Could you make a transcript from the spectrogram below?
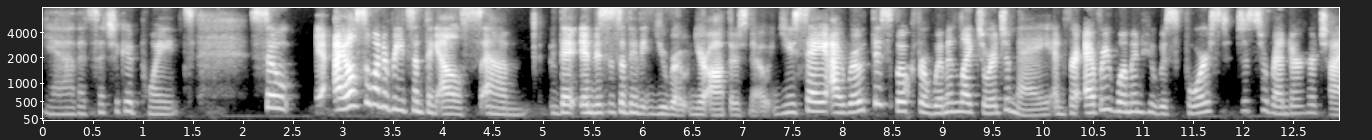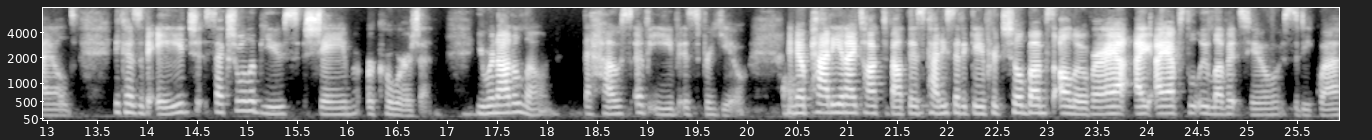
Yeah, that's such a good point. So I also want to read something else. Um, that, and this is something that you wrote in your author's note. You say, I wrote this book for women like Georgia May and for every woman who was forced to surrender her child because of age, sexual abuse, shame, or coercion. You were not alone. The House of Eve is for you. I know Patty and I talked about this. Patty said it gave her chill bumps all over. I, I, I absolutely love it too, Sadeqa.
